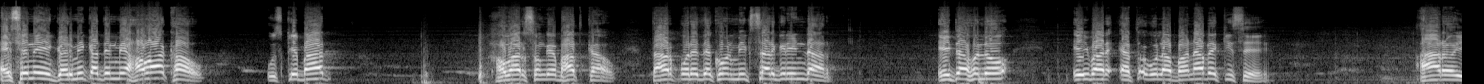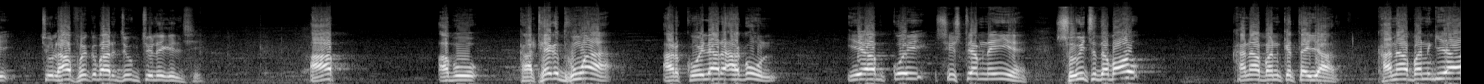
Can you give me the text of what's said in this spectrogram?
ऐसे नहीं गर्मी का दिन में हवा खाओ उसके बाद হাওয়ার সঙ্গে ভাত খাও তারপরে দেখুন মিক্সার গ্রাইন্ডার এইটা হলো এইবার এতগুলা বানাবে কিসে আর ওই চুলা ফুঁকবার যুগ চলে গেছে আপ আবু কাঠের ধোঁয়া আর कोयलार आगुन ये अब कोई सिस्टम नहीं है। स्विच दबाओ, खाना बन के तैयार। खाना बन गया,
